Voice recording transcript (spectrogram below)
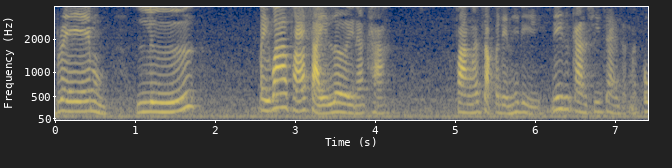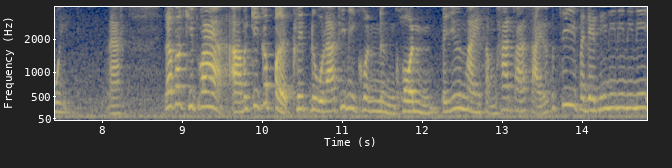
เบรม หรือไปว่าฟ้าใสเลยนะคะ ฟังแล้วจับประเด็นให้ดี นี่คือการชี้แจงจากแม่ปุ้ยนะแล้วก็คิดว่าเมื่อกี้ก็เปิดคลิปดูแล้วที่มีคนหนึ่งคนไปยื่นไมค์สัมภาษณ์ฟ้าใสแล้วก็จี้ประเด็นนี้นี่นี่นี่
